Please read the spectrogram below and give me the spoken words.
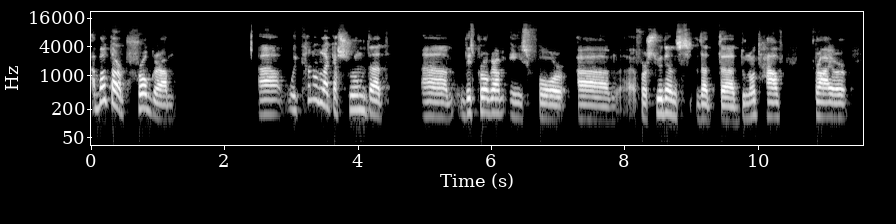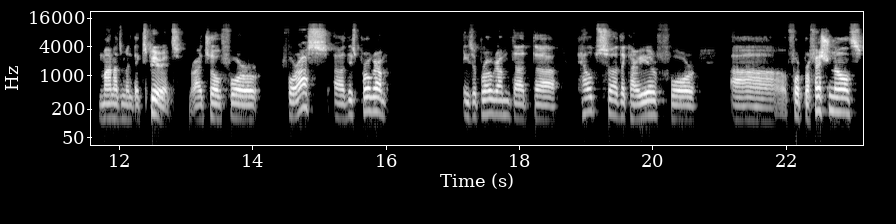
about our program, uh, we kind of like assume that um, this program is for um, for students that uh, do not have prior management experience, right? So for for us, this program is a program that helps the career for uh, for professionals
